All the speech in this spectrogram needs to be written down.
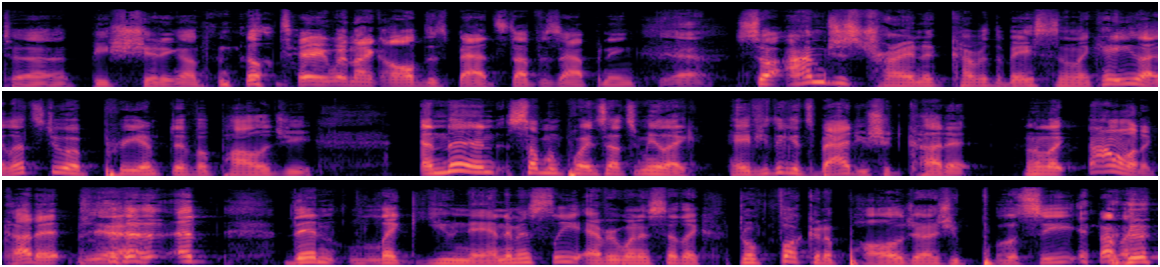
to be shitting on the military when like all this bad stuff is happening. Yeah. So I'm just trying to cover the bases and I'm like, hey, Eli, let's do a preemptive apology. And then someone points out to me like, hey, if you think it's bad, you should cut it. And I'm like, I don't want to cut it. Yeah. and then like unanimously, everyone has said like, don't fucking apologize, you pussy. And I'm like,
